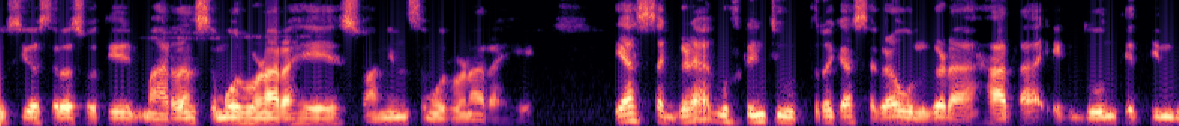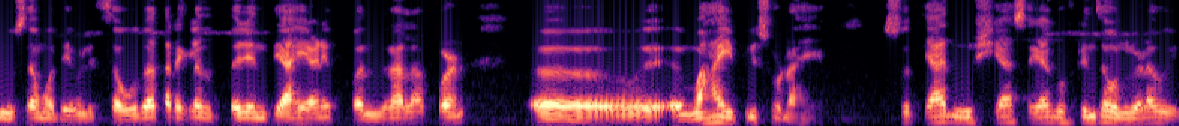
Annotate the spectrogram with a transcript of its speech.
ऋषी सरस्वती महाराजांसमोर होणार आहे? स्वामींसमोर होणार आहे? या सगळ्या गोष्टींची उत्तरं किंवा सगळा उलगडा हा आता एक दोन ते तीन दिवसामध्ये म्हणजे चौदा तारखेला दत्त जयंती आहे आणि पंधराला पण महा एपिसोड आहे. सो त्या दिवशी या सगळ्या गोष्टींचा उलगडा होईल.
